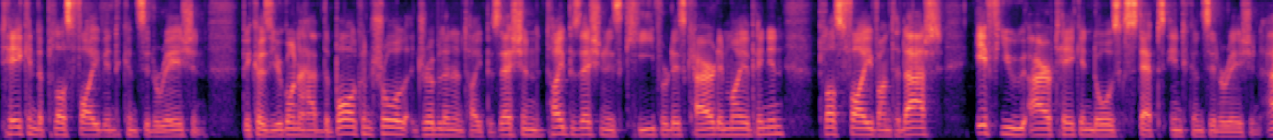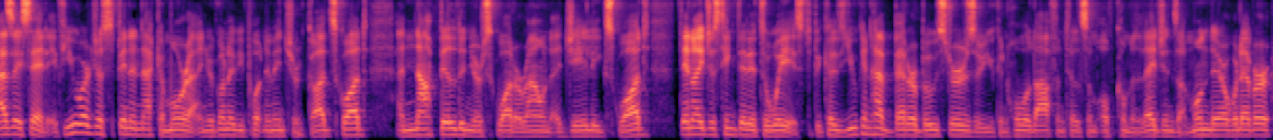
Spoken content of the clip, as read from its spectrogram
taking the plus five into consideration because you're going to have the ball control, dribbling, and tight possession. Tight possession is key for this card, in my opinion. Plus five onto that if you are taking those steps into consideration. As I said, if you are just spinning Nakamura and you're going to be putting him into your God squad and not building your squad around a J League squad, then I just think that it's a waste because you can have better boosters or you can hold off until some upcoming legends on Monday or whatever.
